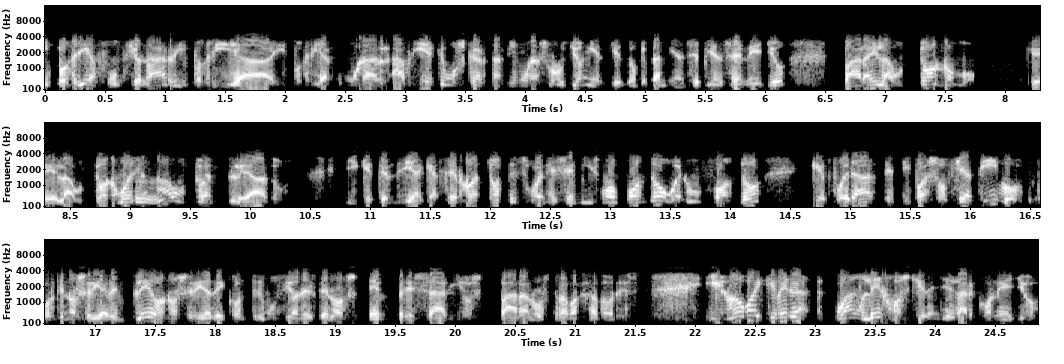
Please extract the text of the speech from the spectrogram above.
y, podría funcionar y podría, y podría acumular. Habría que buscar también una solución, y entiendo que también se piensa en ello, para el autónomo, que el autónomo es autoempleado y que tendría que hacerlo entonces o en ese mismo fondo o en un fondo que fuera de tipo asociativo, porque no sería de empleo, no sería de contribuciones de los empresarios para los trabajadores. Y luego hay que ver cuán lejos quieren llegar con ello,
